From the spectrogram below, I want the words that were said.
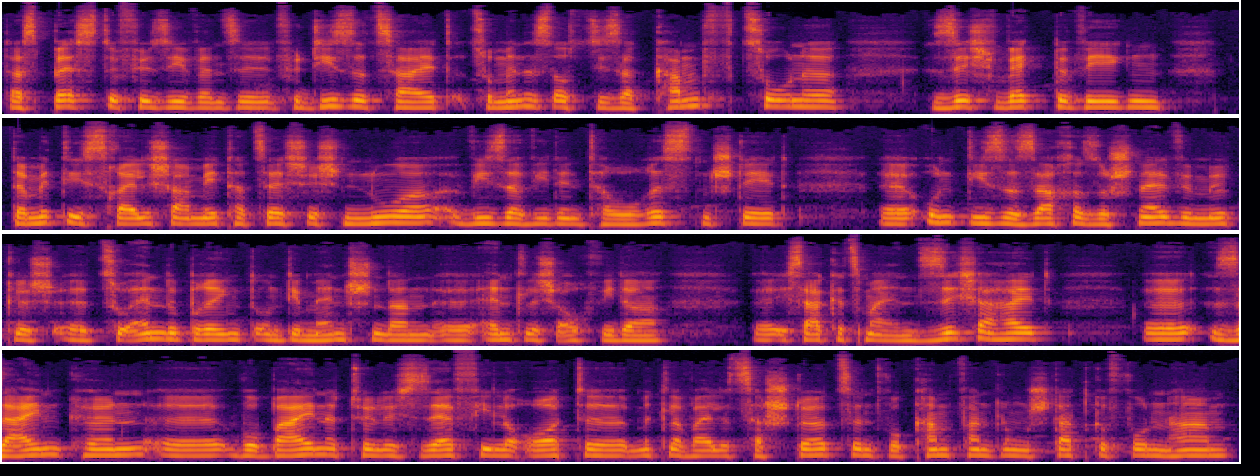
das Beste für sie, wenn sie für diese Zeit zumindest aus dieser Kampfzone sich wegbewegen, damit die israelische Armee tatsächlich nur vis-à-vis -vis den Terroristen steht äh, und diese Sache so schnell wie möglich äh, zu Ende bringt und die Menschen dann äh, endlich auch wieder, äh, ich sage jetzt mal, in Sicherheit äh, sein können, äh, wobei natürlich sehr viele Orte mittlerweile zerstört sind, wo Kampfhandlungen stattgefunden haben,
